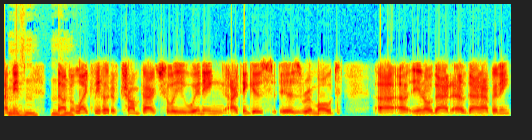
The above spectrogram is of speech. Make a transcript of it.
I mean, Mm-hmm, now the likelihood of Trump actually winning, I think, is is remote. Uh, uh, you know that uh, that happening.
